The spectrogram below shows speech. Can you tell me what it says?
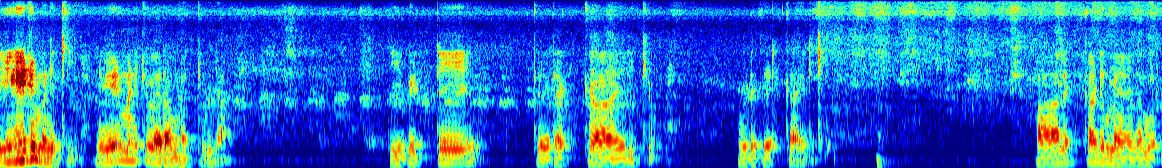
ഏഴ് മണിക്ക് ഏഴ് മണിക്ക് വരാൻ പറ്റൂല. ഇവിടെ തിരക്കായിരിക്കും. ഇവിടെ തിരക്കായിരിക്കും. പാലക്കാട് മേലമുറി.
